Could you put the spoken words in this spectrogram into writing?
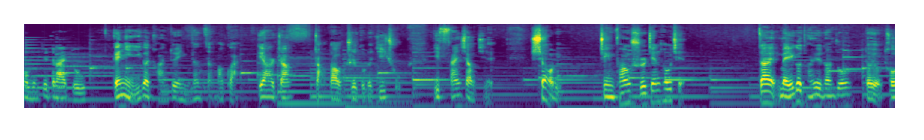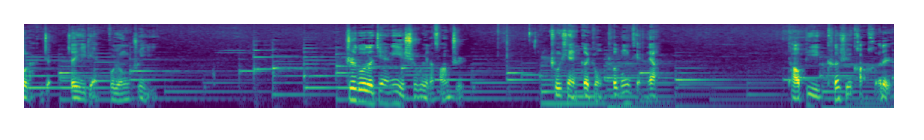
我们接着来读，给你一个团队，你能怎么管？第二章，找到制度的基础。第三小节，效率，谨防时间偷窃。在每一个团队当中都有偷懒者，这一点不容置疑。制度的建立是为了防止出现各种偷工减料、逃避科学考核的人。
